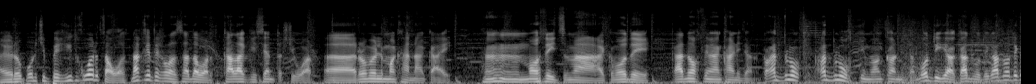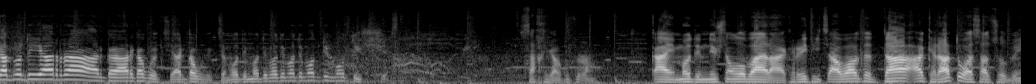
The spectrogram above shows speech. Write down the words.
აეროპორტში ფეხით ხوار წავალთ. ნახეთ ახლა სადა ვართ, ქალაქის ცენტრში ვარ. რომელი მანქანა კაი? მოდი ძმაკ, მოდი. გადმოხდი მანქანიდან. გადმოხდი მანქანიდან. მოდია, გადმოდი, გადმოდი, გადმოდი. არა, არ არ გაგვექცე, არ გაგვექცე. მოდი, მოდი, მოდი, მოდი, მოდი, მოდი. სახი გაგვიწურა. კაი, მოდი, მნიშვნელობა არა აქვს. რითი წავალთ და აქ რატოა საცობი?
